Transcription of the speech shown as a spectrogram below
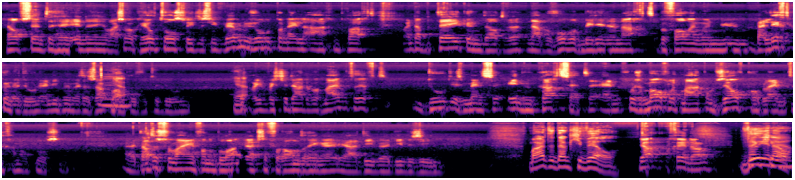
helpcenter herinneren waar ze ook heel trots lieten zien. We hebben nu zonnepanelen aangebracht. Maar dat betekent dat we nou, bijvoorbeeld midden in de nacht bevallingen nu bij licht kunnen doen en niet meer met een zaklamp Ja. hoeven te doen. Ja. Wat- je daardoor wat mij betreft doet, is mensen in hun kracht zetten en voor ze mogelijk maken om zelf problemen te gaan oplossen. Eh, dat Ja. is voor mij een van de belangrijkste veranderingen ja, die, we, die we zien. Maarten, dank je wel. Ja, geen dank. Wil je, nou,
